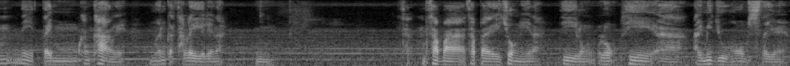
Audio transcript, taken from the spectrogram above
ำนี่เต็มข้างๆเลย เหมือนกับทะเลเลยนะถ้ามาถ้าไปช่วงนี้นะ ที่ลงลงที่ไอมิยูโฮมสเตย์เนี่ย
